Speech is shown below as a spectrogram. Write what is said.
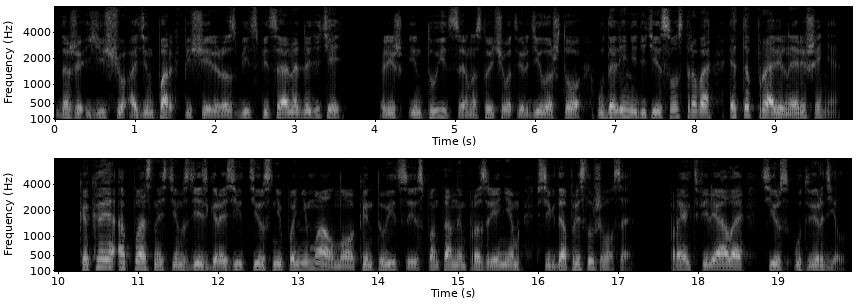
Даже еще один парк в пещере разбить специально для детей. Лишь интуиция настойчиво твердила, что удаление детей с острова – это правильное решение. Какая опасность им здесь грозит, Тирс не понимал, но к интуиции и спонтанным прозрением всегда прислушивался. Проект филиала Тирс утвердил,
